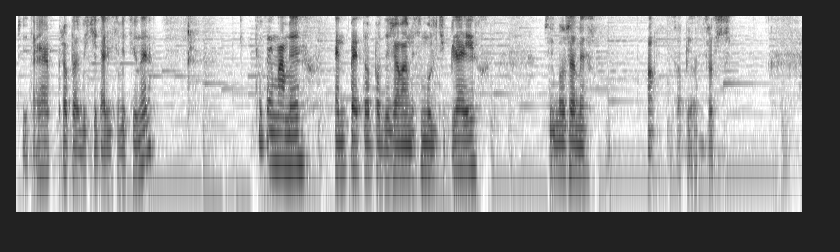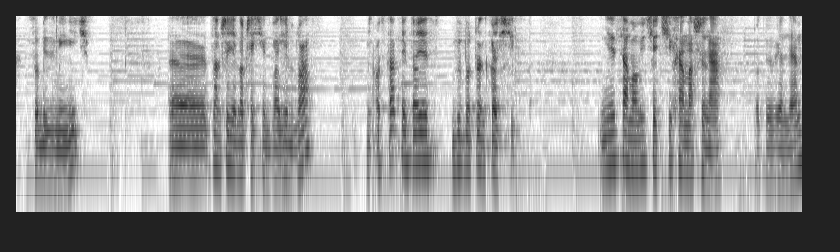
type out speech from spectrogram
Czyli tak jak propos jakbyście dali sobie tuner. Tutaj mamy MP, to podejrzewam jest multiplayer, czyli możemy, o, złapię ostrości, sobie zmienić. Eee, znaczy jednocześnie dwa źródła. Ostatnie to jest wybór prędkości. Niesamowicie cicha maszyna pod tym względem.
